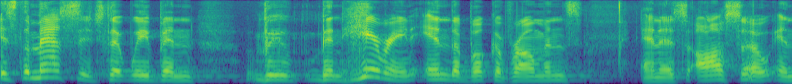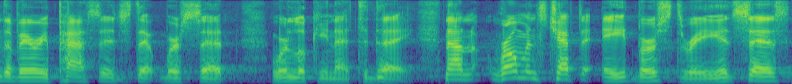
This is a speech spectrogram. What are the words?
is the message that we've been, we've been hearing in the book of Romans, and it's also in the very passage that we're set we're looking at today. Now, Romans chapter 8, verse 3, it says,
